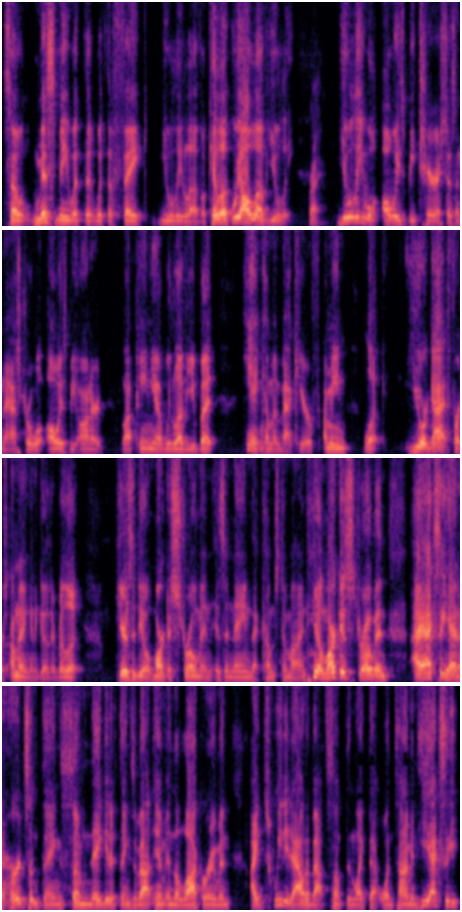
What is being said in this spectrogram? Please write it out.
so miss me with the with the fake Yuli love. Okay, look, we all love Yuli. Right. Yuli will always be cherished as an Astro, will always be honored. La Pina, we love you, but he ain't coming back here. I mean, look, your guy at first. I'm not even going to go there, but look, here's the deal. Marcus Stroman is a name that comes to mind. You know, Marcus Stroman, I actually had heard some things, some negative things about him in the locker room. And I tweeted out about something like that one time. And he actually,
